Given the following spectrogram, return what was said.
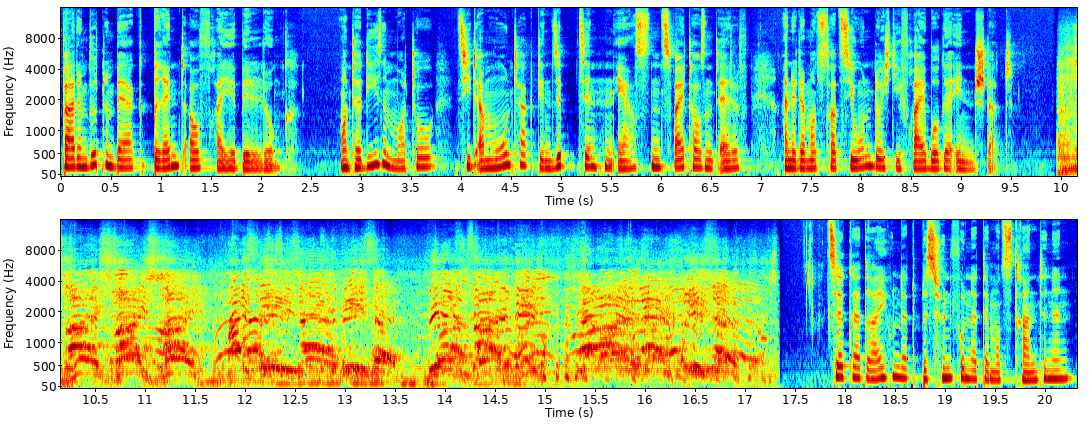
Baden-Württemberg brennt auf freie Bildung. Unter diesem Motto zieht am Montag, den 17.01.2011, eine Demonstration durch die Freiburger Innenstadt. Streik, Streik, Streik! Heißt diese Wiese! Wir zahlen nicht! Wir wollen nicht! Circa 300 bis 500 Demonstrantinnen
